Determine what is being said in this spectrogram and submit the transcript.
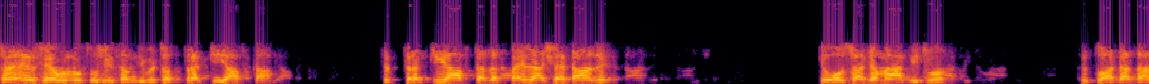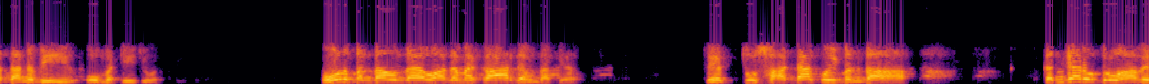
سائنس ہے انہوں تسی سمجھی بیٹھو، ترقی یافتہ۔ ترقی یافتہ تو پہلا شیطان ہے۔ کہ اس آخیا میں آگے چواں تا دادا نبی وہ مٹی چ ہوں بندہ ہوں وہ آدھا میں کار دے ہوں پیا۔ تو ساڈا کوئی بندہ کنجر ادھر آوے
